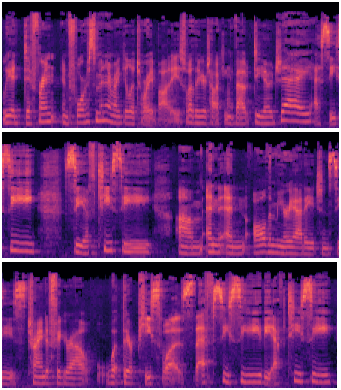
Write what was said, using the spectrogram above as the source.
We had different enforcement and regulatory bodies, whether you're talking about DOJ, SEC, CFTC, um, and and all the myriad agencies trying to figure out what their piece was. The FCC, the FTC,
